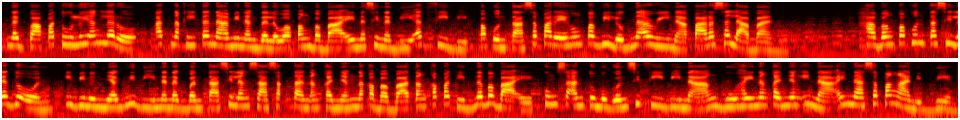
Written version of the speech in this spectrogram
Nagpapatuloy ang laro, at nakita namin ang dalawa pang babae na sina Dee at Phoebe, papunta sa parehong pabilog na arena para sa laban. Habang papunta sila doon, ibinunyag ni Dee na nagbanta silang sasaktan ang kanyang nakababatang kapatid na babae, kung saan tumugon si Phoebe na ang buhay ng kanyang ina ay nasa panganib din.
